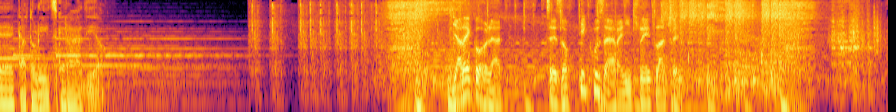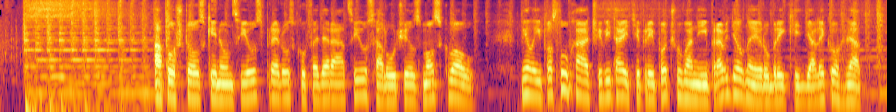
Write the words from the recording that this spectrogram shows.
Slovenské katolícke rádio. Ďalekohľad cez optiku zahraničnej tlače. Apoštolský nuncius pre Ruskú federáciu sa lúčil s Moskvou. Milí poslucháči, vitajte pri počúvaní pravidelnej rubriky Ďalekohľad.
